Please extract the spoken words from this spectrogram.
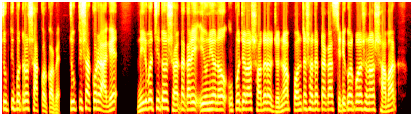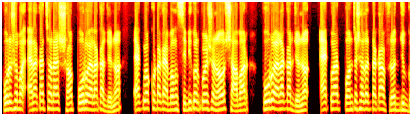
চুক্তিপত্র স্বাক্ষর করবে। চুক্তি স্বাক্ষরের আগে নির্বাচিত সহায়তাকারী ইউনিয়ন ও উপজেলা সদরের জন্য পঞ্চাশ হাজার টাকা সিটি কর্পোরেশন ও সাভার পৌরসভা এলাকা ছাড়া সব পৌর এলাকার জন্য এক লক্ষ টাকা এবং সিটি কর্পোরেশন ও সাভার পৌর এলাকার জন্য এক লাখ পঞ্চাশ হাজার টাকা ফেরতযোগ্য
